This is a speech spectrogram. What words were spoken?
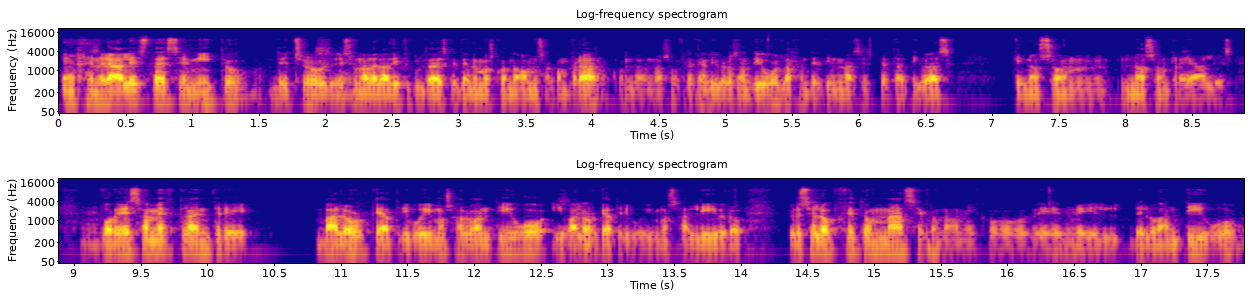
en general está ese mito, de hecho es una de las dificultades que tenemos cuando vamos a comprar, cuando nos ofrecen libros antiguos, la gente tiene unas expectativas que no son, no son reales. Mm. Por esa mezcla entre valor que atribuimos a lo antiguo y valor que atribuimos al libro, pero es el objeto más económico de, de, lo antiguo.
